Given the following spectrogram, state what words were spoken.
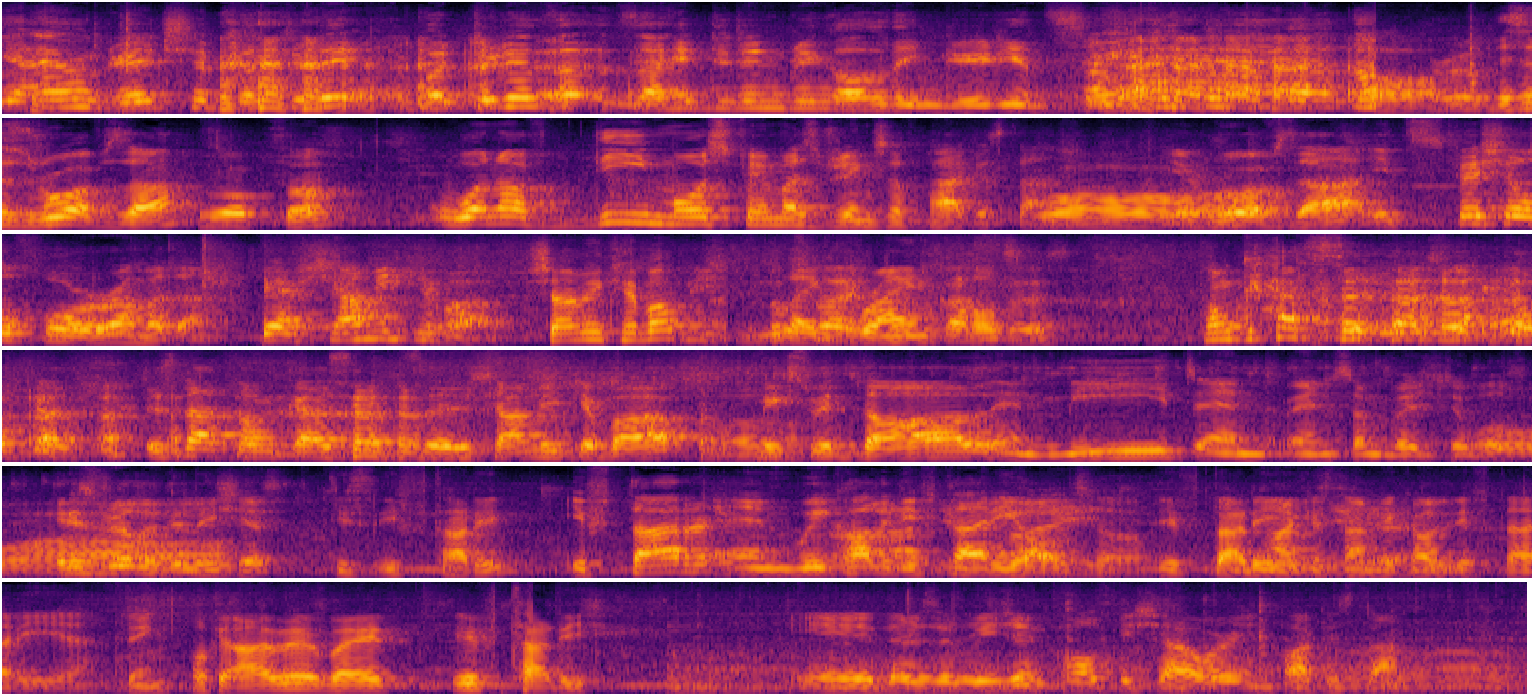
Yeah, I'm a great chef, but today, but today Zahid didn't bring all the ingredients. So Oh. This is Rooh Afza, Ruabza? one of the most famous drinks of Pakistan. Wow. Yeah, Rooh Afza. It's special for Ramadan. We have Shami kebab. Shami kebab? Looks like, Brian tonkatsu. calls it. Tonkatsu. It looks tonkatsu. It's not tonkatsu. It's uh, shami kebab mixed with dal and meat and, and some vegetables. It is really delicious. Is iftari? Iftar and we call it iftari also. Iftari. In Pakistan we call it iftari. Yeah. Thing. Okay, I will wait iftari. Yeah, there's a region called Peshawar in Pakistan.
